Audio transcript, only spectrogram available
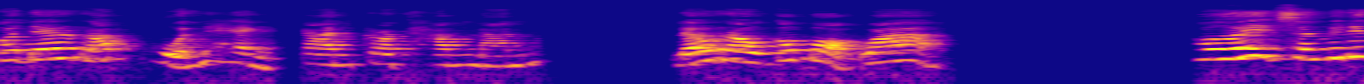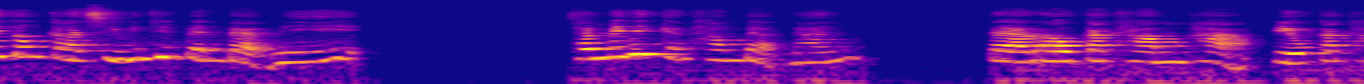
ก็ได้รับผลแห่งการกระทำนั้น แล้วเราก็บอกว่า เฮ้ย ฉันไม่ได้ต้องการชีวิตที่เป็นแบบนี้ ฉันไม่ได้กระทำแบบนั้น แต่เรากระทำค่ะ ปิ๋วกระท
